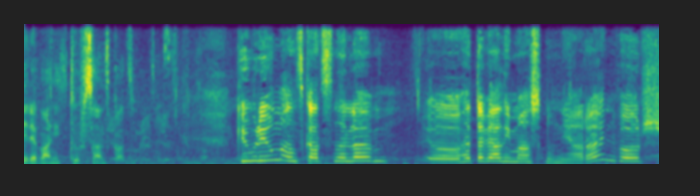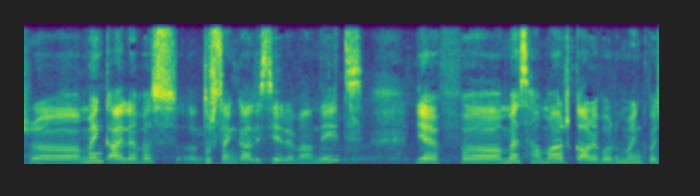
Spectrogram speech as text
Երևանից դուրս անցկացվում։ Գյումրիում անցկացնելը հետեւյալ իմաստն ունի առայն, որ մենք այլևս դուրս են գալիս Երևանից եւ մեզ համար կարեւորում ենք ոչ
